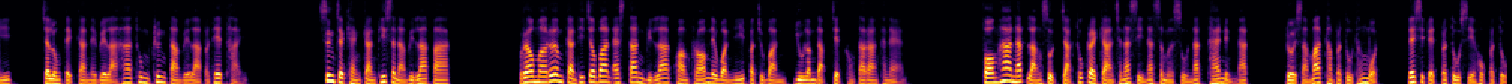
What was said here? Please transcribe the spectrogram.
นี้ จะลงเตะกันในเวลา5ทุ่มครึ่งตามเวลาประเทศไทย ซึ่งจะแข่งกันที่สนามวิลล่าพาร์ค เรามาเริ่มกันที่เจ้าบ้านแอสตันวิลล่าความพร้อมในวันนี้ปัจจุบันอยู่ลำดับ 7 ของตารางคะแนน ฟอร์ม 5 นัดหลังสุดจากทุกรายการชนะ4นัดเสมอ0นัดแพ้ 1 นัด โดยสามารถทำประตูทั้งหมดได้ 11 ประตูเสีย 6 ประตู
